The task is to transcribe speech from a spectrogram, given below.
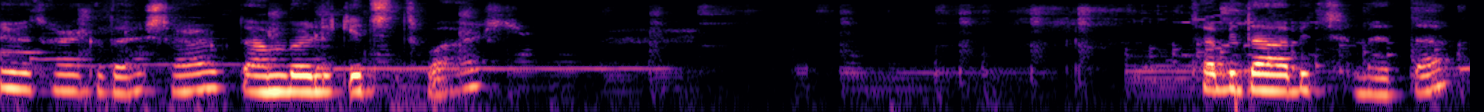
Evet arkadaşlar buradan böyle geçit var. Tabi daha bitmedi.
